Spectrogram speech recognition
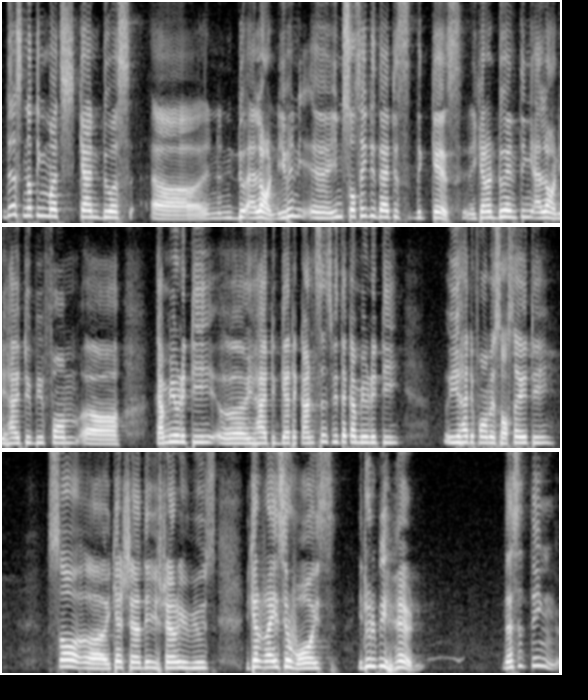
there's nothing much can do us uh, do alone. Even uh, in society that is the case you cannot do anything alone. You have to be form uh, community uh, you have to get a consensus with the community. You have to form a society. So uh, you can share the share your views. You can raise your voice. It will be heard. That's the thing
